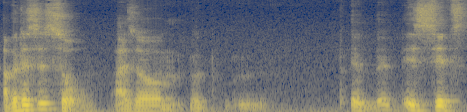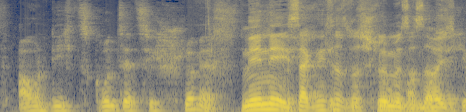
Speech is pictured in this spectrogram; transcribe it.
Aber das ist so. Also ist jetzt auch nichts grundsätzlich Schlimmes. Nee, nee, ich sage nicht, dass das Schlimmes ist, aber ich,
